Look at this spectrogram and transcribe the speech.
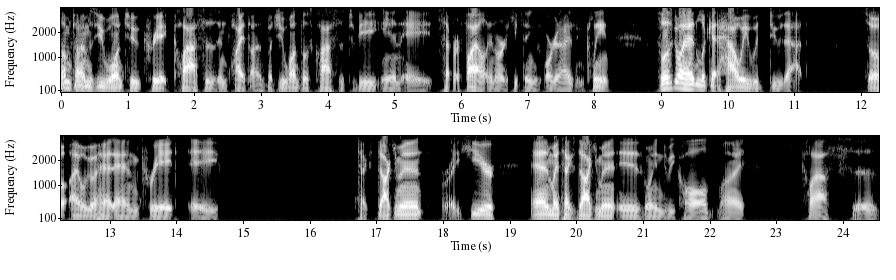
Sometimes you want to create classes in Python, but you want those classes to be in a separate file in order to keep things organized and clean. So let's go ahead and look at how we would do that. So I will go ahead and create a text document right here. And my text document is going to be called my classes.py.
